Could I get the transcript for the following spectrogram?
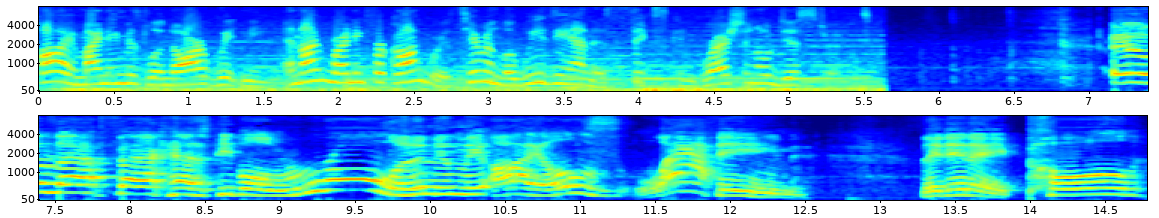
Hi, my name is Lenar Whitney, and I'm running for Congress here in Louisiana's 6th Congressional District. And that fact has people rolling in the aisles laughing. They did a poll.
